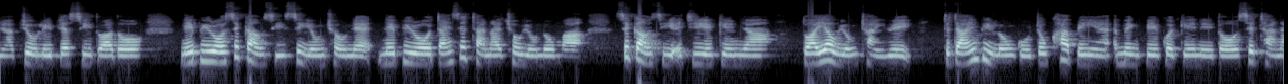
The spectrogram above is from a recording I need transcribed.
များပြိုလေပျက်စီးသွားသောနေပြည်တော်စစ်ကောင်စီစစ်ရုံးချုပ်နှင့်နေပြည်တော်တိုင်းစစ်ဌာနချုပ်ရုံးတို့မှစစ်ကောင်စီအကြီးအကဲများတွားရောက်ရုံးထိုင်၍တတိုင်းပြည်လုံးကိုဒုက္ခပေးရန်အမိန့်ပေးကွက်ကင်းနေသောစစ်ဌာန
